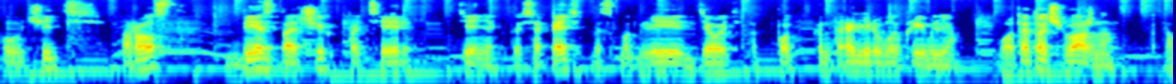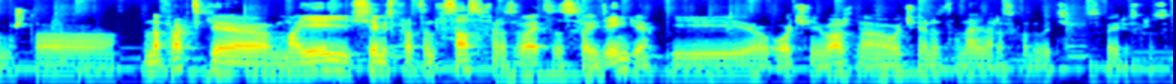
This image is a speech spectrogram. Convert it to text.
получить рост без больших потерь денег. То есть опять мы смогли делать это под контролируемой прибылью. Вот это очень важно, потому что на практике моей 70% САСов развивается за свои деньги, и очень важно очень рационально расходовать свои ресурсы.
